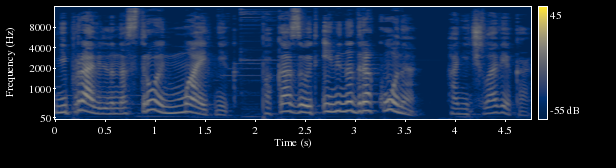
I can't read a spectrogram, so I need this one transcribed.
неправильно настроен маятник. Показывает именно дракона, а не человека.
